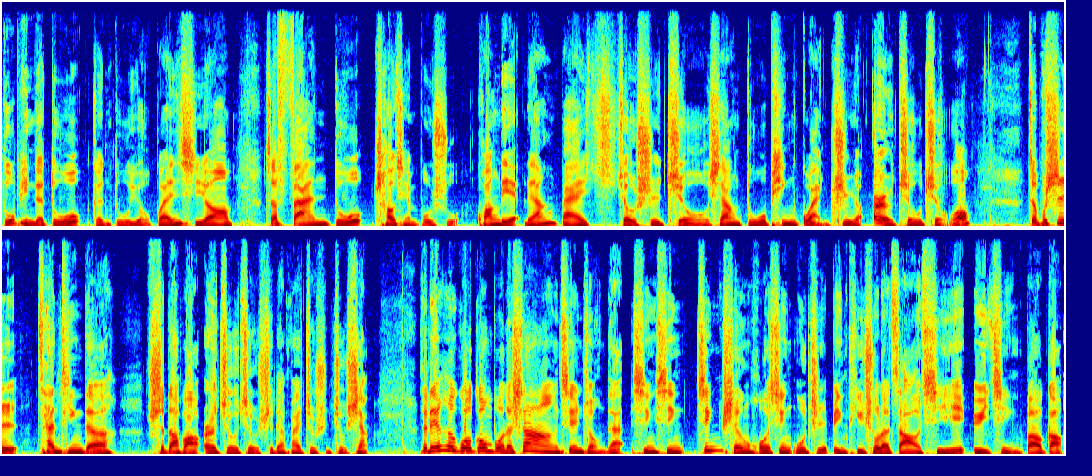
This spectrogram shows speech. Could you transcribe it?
毒品的毒跟毒有关系哦，这反毒超前部署，框列两百九十九项毒品管制，二九九哦，这不是餐厅的吃到饱，二九九是两百九十九项。在联合国公布了上千种的新兴精神活性物质，并提出了早期预警报告，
